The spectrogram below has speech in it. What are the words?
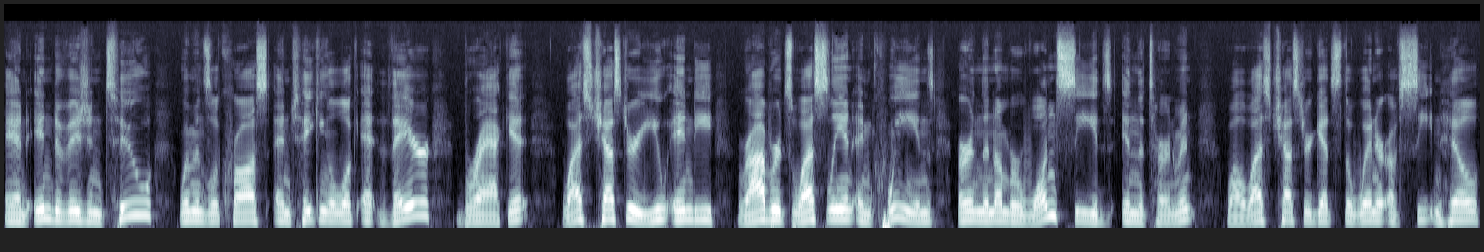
And in Division 2, women's lacrosse, and taking a look at their bracket, West Chester, U Indy, Roberts Wesleyan, and Queens earn the number one seeds in the tournament, while West Chester gets the winner of Seton Hill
